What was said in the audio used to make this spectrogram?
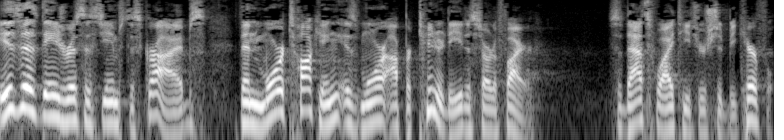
is as dangerous as James describes, then more talking is more opportunity to start a fire. So that's why teachers should be careful.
